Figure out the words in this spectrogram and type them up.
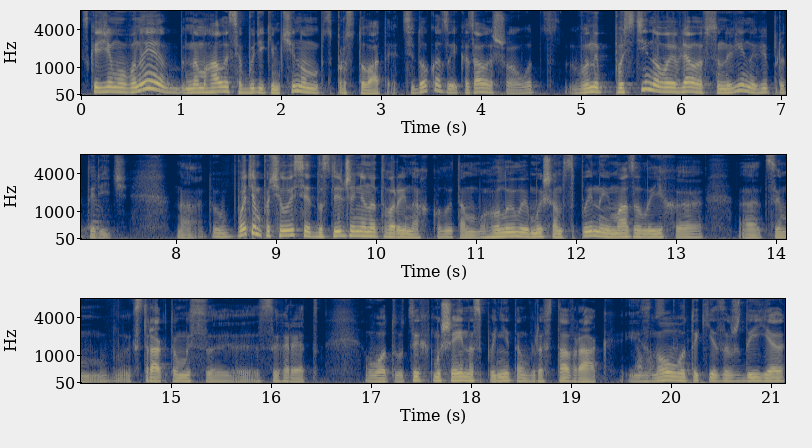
скажімо, вони намагалися будь-яким чином спростувати ці докази і казали, що от вони постійно виявляли все нові нові протиріччя. Потім почалися дослідження на тваринах, коли там голили мишам спини і мазали їх е, е, цим екстрактом із е, сигарет. От, У цих мишей на спині там виростав рак. І знову таки завжди є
